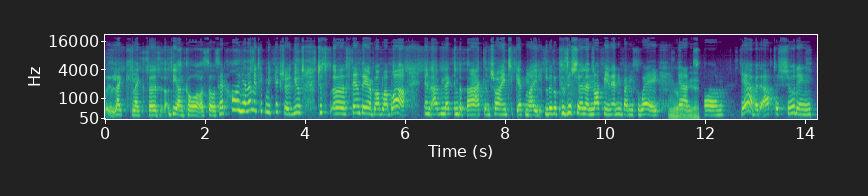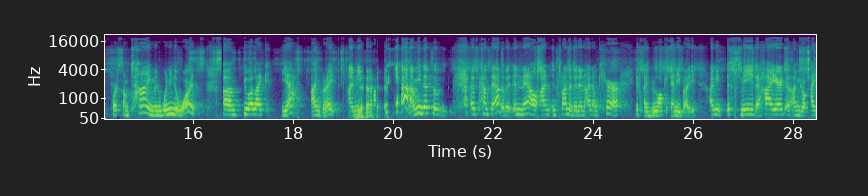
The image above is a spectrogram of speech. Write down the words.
like like the the uncle or so said, "Oh yeah, let me take me picture," you just uh, stand there, blah blah blah, and I'm like in the back and trying to get my little position and not be in anybody's way. Oh, and yeah. Um, yeah, but after shooting for some time and winning awards, um, you are like, yeah, I'm great. I mean, yeah, I mean that's a it comes out of it, and now I'm in front of it, and I don't care if I block anybody. I mean, it's me. They're hired, and I'm go. I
